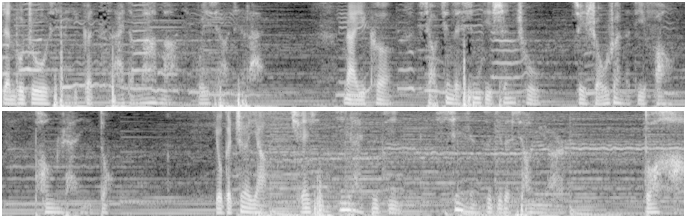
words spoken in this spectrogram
忍不住向一个慈爱的妈妈微笑起来。那一刻，小静的心底深处最柔软的地方怦然一动。有个这样全心依赖自己、信任自己的小女儿，多好！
